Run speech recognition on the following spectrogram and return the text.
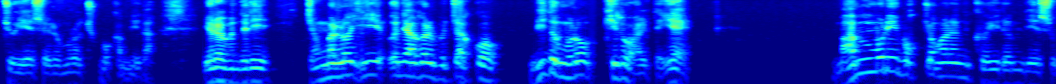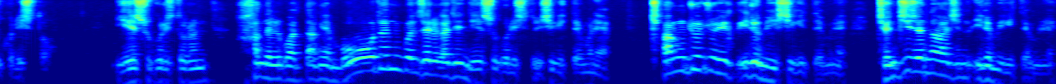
주 예수 이름으로 축복합니다. 여러분들이 정말로 이 언약을 붙잡고 믿음으로 기도할 때에 만물이 복종하는 그 이름 예수 그리스도. 예수 그리스도는 하늘과 땅의 모든 권세를 가진 예수 그리스도이시기 때문에 창조주의 이름이시기 때문에 전지전능하신 이름이기 때문에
